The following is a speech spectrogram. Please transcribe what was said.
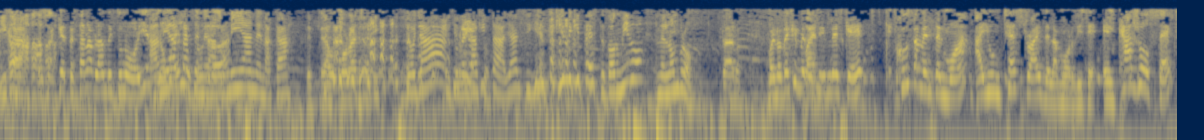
Hija, O sea, que te están hablando y tú no oyes, a no mí hasta hueles, se no me nada. dormían en acá, de, de borracha así. Yo ya, Tu ¿quién me quita? Ya, el siguiente. ¿Quién me quita este? ¿Dormido? En el hombro. Claro. Bueno, déjenme Bueno. decirles que que justamente en MOA hay un test drive del amor. Dice, el casual sex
